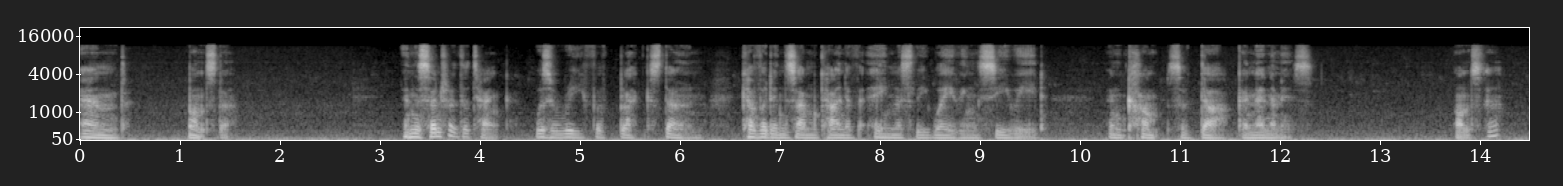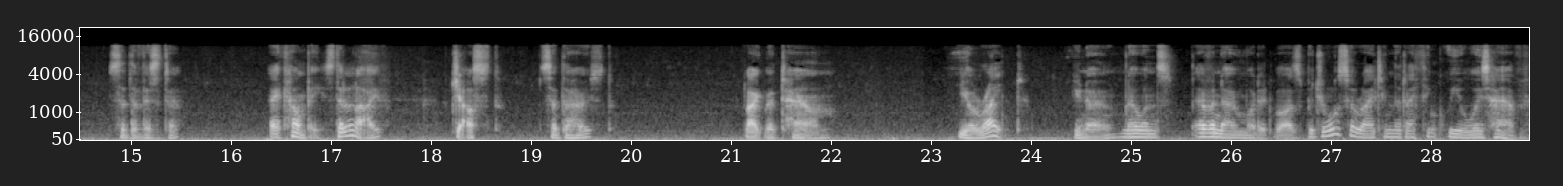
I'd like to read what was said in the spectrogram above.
and monster. In the centre of the tank was a reef of black stone, covered in some kind of aimlessly waving seaweed, and clumps of dark anemones. Monster? said the visitor. It can't be. Still alive? Just, said the host. Like the town. You're right. You know, no one's ever known what it was, but you're also right in that I think we always have.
